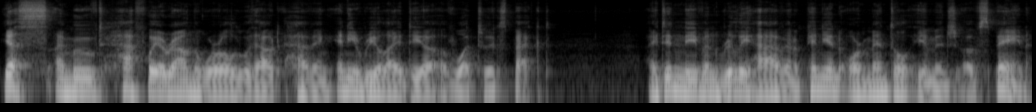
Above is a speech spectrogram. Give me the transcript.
Yes, I moved halfway around the world without having any real idea of what to expect. I didn't even really have an opinion or mental image of Spain.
